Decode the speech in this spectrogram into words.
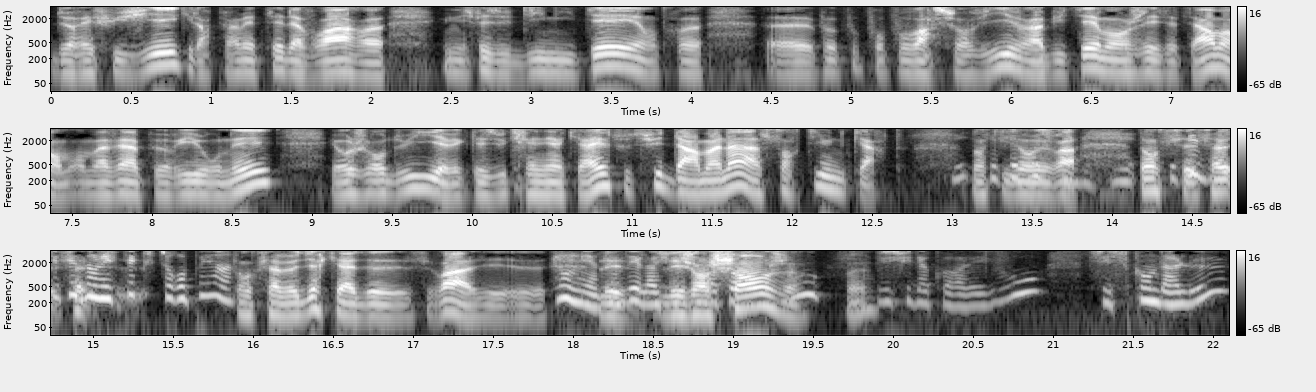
de réfugiés qui leur permettait d'avoir une espèce de dignité entre pour, pouvoir survivre, habiter, manger, etc. On, m'avait un peu ri au nez. Et aujourd'hui, avec les Ukrainiens qui arrivent, tout de suite, Darmanin a sorti une carte donc ils ont donc c'était dans les textes européens. Donc ça veut dire qu'il y a de voilà euh, non, mais attendez, là, les gens changent. Je suis d'accord avec vous. C'est scandaleux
